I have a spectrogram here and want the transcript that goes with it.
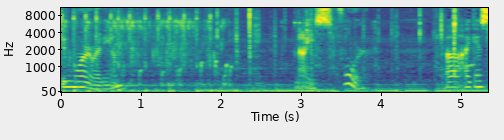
Two more iridium. Nice. Four. Uh, I guess...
